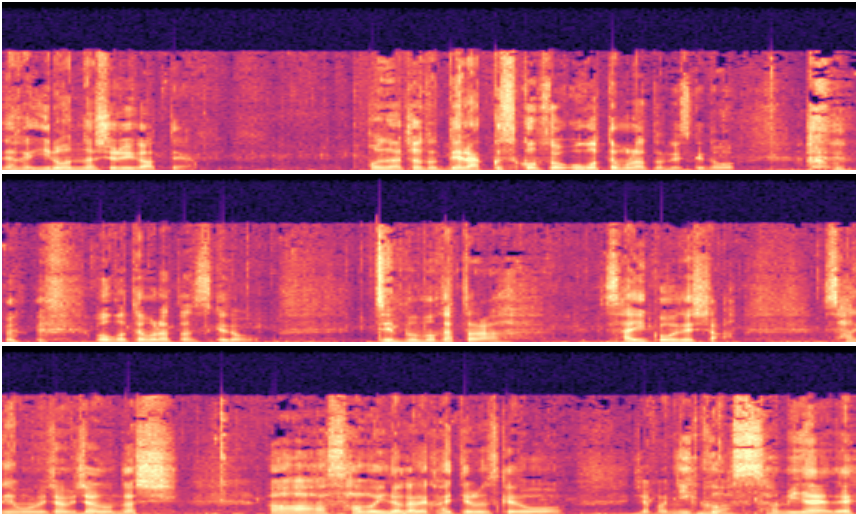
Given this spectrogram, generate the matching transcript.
なんかいろんな種類があって今度はちょっとデラックスコースをおごってもらったんですけど おごってもらったんですけど全部うまかったな。最高でした。酒もめちゃめちゃ飲んだしあー寒い中で帰ってるんですけどやっぱ肉はスタミナやね。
